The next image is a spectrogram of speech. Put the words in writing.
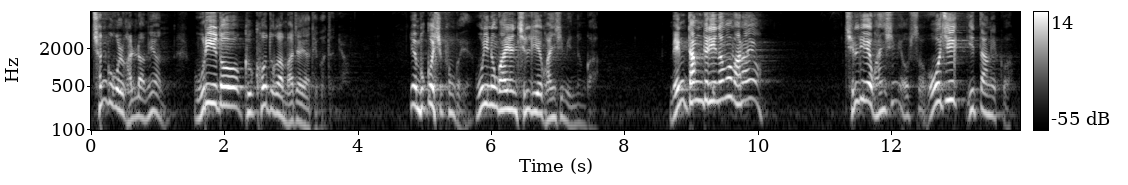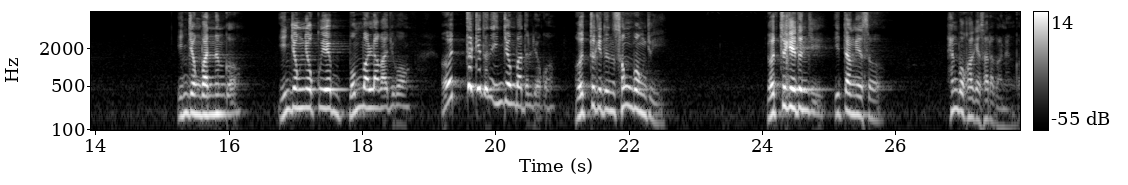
천국을 가려면 우리도 그 코드가 맞아야 되거든요. 묻고 싶은 거예요. 우리는 과연 진리에 관심이 있는가? 맹탕들이 너무 많아요. 진리에 관심이 없어. 오직 이 땅의 거. 인정받는 거. 인정욕구에 못 말라가지고 어떻게든 인정받으려고 어떻게든 성공주의 어떻게든지 이 땅에서 행복하게 살아가는 거.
